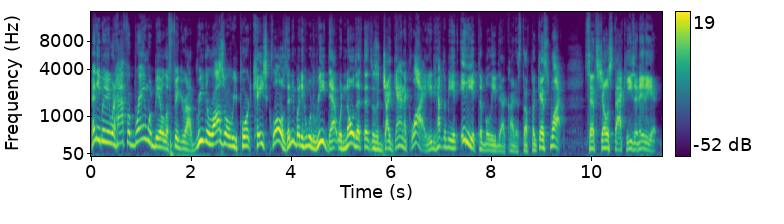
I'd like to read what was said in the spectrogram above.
Anybody with half a brain would be able to figure out. Read the Roswell report, case closed. Anybody who would read that would know that that is a gigantic lie. You'd have to be an idiot to believe that kind of stuff. But guess what? Seth Shostak, he's an idiot.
